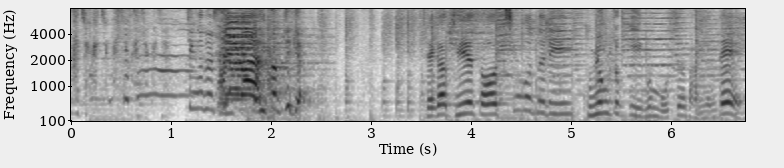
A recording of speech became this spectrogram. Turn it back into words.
가자, 가자, 가자, 가자, 가자. 친구들 잠깐. 이 깜짝이야. 제가 뒤에서 친구들이 구명조끼 입은 모습을 봤는데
